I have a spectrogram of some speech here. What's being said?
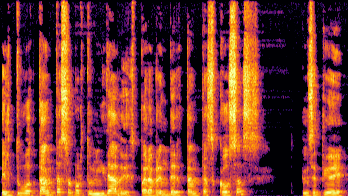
él tuvo tantas oportunidades para aprender tantas cosas, en el sentido de,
